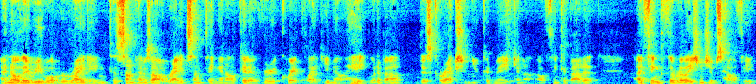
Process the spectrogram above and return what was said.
i know they read what we're writing because sometimes i'll write something and i'll get a very quick like email hey what about this correction you could make and i'll, I'll think about it i think the relationship's healthy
